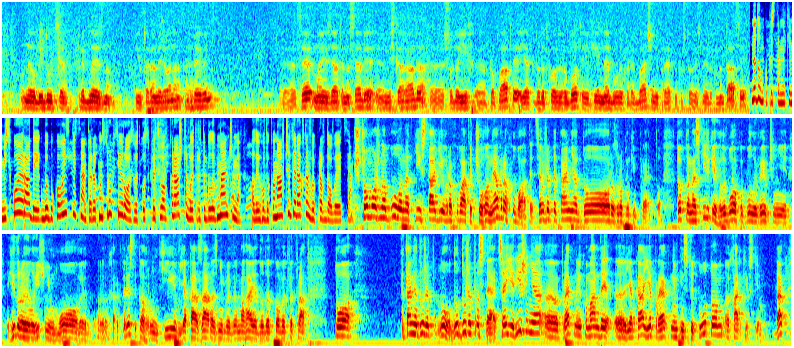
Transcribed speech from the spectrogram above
вони обійдуться приблизно півтора мільйона гривень. Е, Це має взяти на себе е, міська рада е, щодо їх проплати як додаткові роботи, які не були передбачені проєктно-кошторисної документації. На думку представників міської ради, якби Буковинський центр реконструкції і розвитку спрацював краще, витрати були б меншими, але його виконавчий директор виправдовується. Що можна було на такій стадії врахувати, чого не врахувати, це вже питання до розробників проекту. Тобто, наскільки глибоко були вивчені гідрогеологічні умови, характеристика ґрунтів, яка зараз ніби вимагає додаткових витрат, то питання дуже, ну, дуже просте. Це є рішення е, проектної команди, е, яка є проектним інститутом е, харківським. Так?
